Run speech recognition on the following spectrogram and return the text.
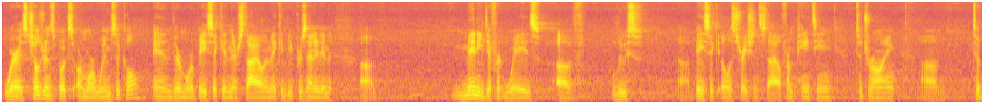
whereas children's books are more whimsical and they're more basic in their style and they can be presented in uh, many different ways of loose, uh, basic illustration style, from painting to drawing um, to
